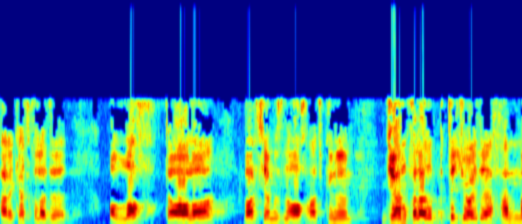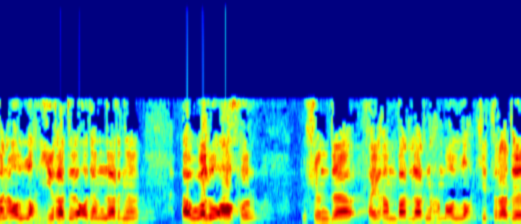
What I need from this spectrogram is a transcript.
harakat qiladi. Alloh taolo barchamizni oxirat kuni jam qiladi bitta joyda hammani olloh yig'adi odamlarni. Avvalu oxir o'shanda payg'ambarlarni ham olloh keltiradi.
